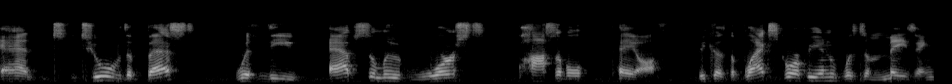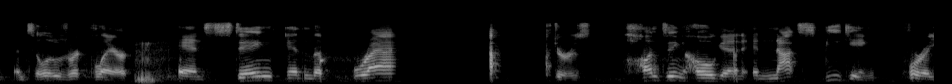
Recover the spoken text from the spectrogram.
and t- two of the best with the absolute worst possible payoff. Because the Black Scorpion was amazing until it was Ric Flair, mm. and Sting in the rafters hunting Hogan and not speaking for a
